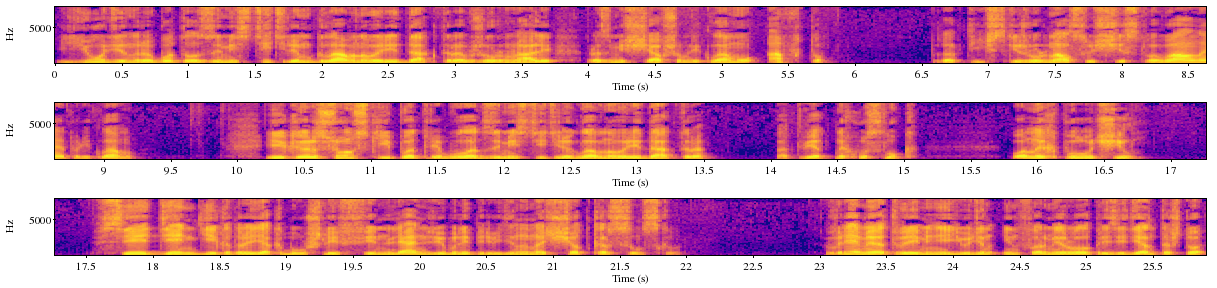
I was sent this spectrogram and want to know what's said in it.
Юдин работал заместителем главного редактора в журнале, размещавшем рекламу «Авто». Практически журнал существовал на эту рекламу. И Корсунский потребовал от заместителя главного редактора ответных услуг. Он их получил. Все деньги, которые якобы ушли в Финляндию, были переведены на счет Корсунского. Время от времени Юдин информировал президента, что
